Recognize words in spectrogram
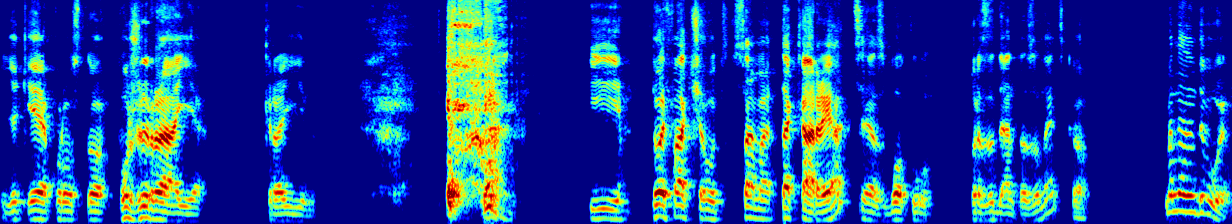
яке просто пожирає країну. І той факт, що от саме така реакція з боку президента Зеленського мене не дивує.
